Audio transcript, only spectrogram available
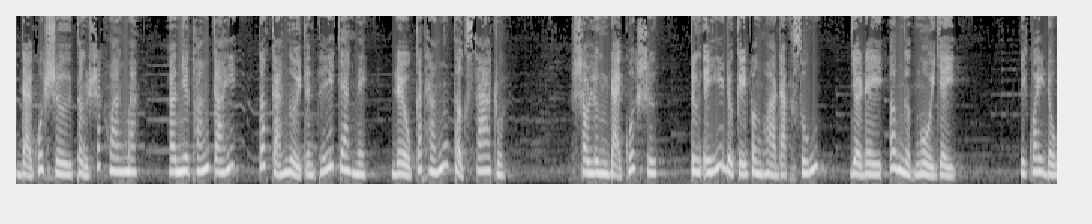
Đại quốc sư thần sắc hoang mang, hình như thoáng cái, tất cả người trên thế gian này đều cách hắn thật xa rồi. Sau lưng đại quốc sư, Trương Ý được Kỷ Vân Hòa đặt xuống, giờ đây ôm ngực ngồi dậy. Y quay đầu,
